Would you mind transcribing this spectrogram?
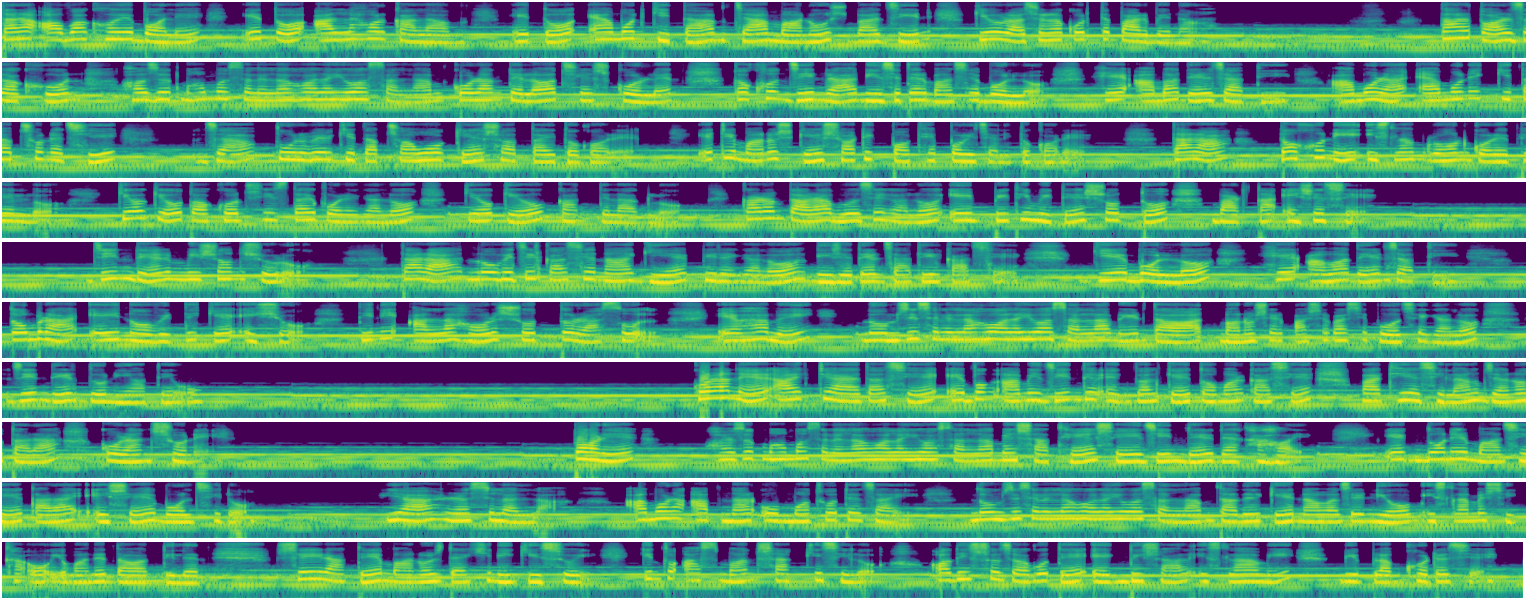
তারা অবাক হয়ে বলে, এ তো আল্লাহর কালাম। এ তো এমন কিতাব যা মানুষ বা জিন কেউ রচনা করতে পারবে না। তারপর যখন হজরত মোহাম্মদ সাল্লাহ কোরআন তেলাওয়াত শেষ করলেন, তখন জিনরা নিজেদের মাঝে বলল, হে আমাদের জাতি, আমরা এমন এক কিতাব শুনেছি যা পূর্বের কিতাব সমূহকে সত্যায়িত করে। এটি মানুষকে সঠিক পথে পরিচালিত করে। তারা তখনই ইসলাম গ্রহণ করে ফেলল। কেউ কেউ তখন সিজদায় পড়ে গেল, কেউ কেউ কাঁদতে লাগল। কারণ তারা বুঝে গেল, এই পৃথিবীতে সত্য বার্তা এসেছে। জিনদের মিশন শুরু। তারা নবীজির কাছে না গিয়ে ফিরে গেল নিজেদের জাতির কাছে। গিয়ে বলল, হে আমাদের জাতি, তোমরা এই নবীর দিকে এসো। তিনি আল্লাহর সত্য রাসুল। এভাবেই নবজি সাল্লাহ আলাইসাল্লামের দাওয়াত মানুষের পাশাপাশি পৌঁছে গেল জিনদের দুনিয়াতেও। কোরআনের আরেকটি আয়াত আছে, এবং আমি জিনদের একদলকে তোমার কাছে পাঠিয়েছিলাম যেন তারা কোরআন শোনে। পরে হজরত মোহাম্মদ সাল্লাহ আলাইসাল্লামের সাথে সেই জিনদের দেখা হয়। এক দনের মাঝে তারা এসে বলছিল, ইয়া রসুলাল্লাহ, আমরা আপনার উম্মত হতে চাই। নবজি সাল্লাহ আলাইসাল্লাম তাদেরকে নামাজের নিয়ম, ইসলামের শিক্ষা ও ইমানের দাওয়াত দিলেন। সেই রাতে মানুষ দেখেনি কিছুই, কিন্তু আসমান সাক্ষী ছিল। অদৃশ্য জগতে এক বিশাল ইসলামী বিপ্লব ঘটেছে।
